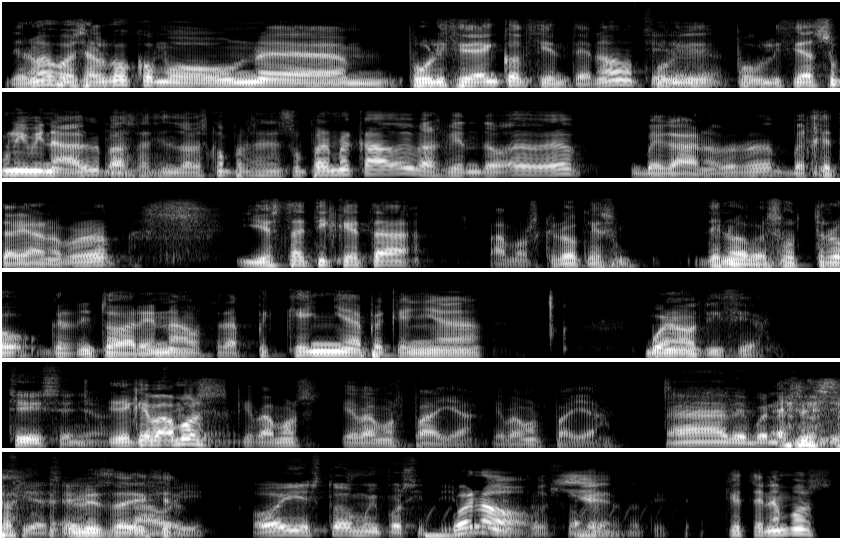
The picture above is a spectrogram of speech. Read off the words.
de nuevo, es algo como una eh, publicidad inconsciente, ¿no? publicidad subliminal. Vas haciendo las compras en el supermercado y vas viendo, eh, eh, vegano, vegetariano. Y esta etiqueta, vamos, creo que es, de nuevo, es otro granito de arena, otra pequeña, pequeña buena noticia. Sí, señor. Y de que vamos, que vamos, que vamos para allá, que vamos para allá. Ah, de buenas noticias. En esta hoy. hoy es todo muy positivo. Bueno, que tenemos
